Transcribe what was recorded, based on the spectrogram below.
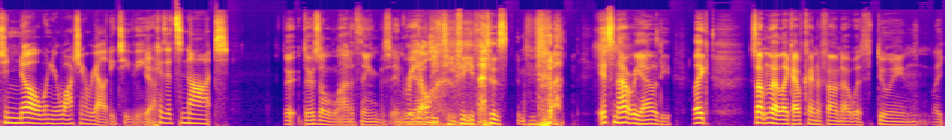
to know when you're watching reality TV Yeah. because it's not There, there's a lot of things in Real. reality TV that is not. It's not reality. Like something that like I've kind of found out with doing like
